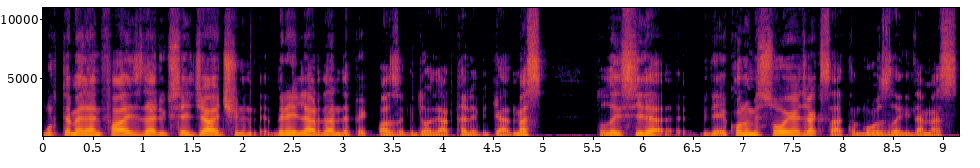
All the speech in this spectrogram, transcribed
muhtemelen faizler yükseleceği için bireylerden de pek fazla bir dolar talebi gelmez. Dolayısıyla bir de ekonomi soğuyacak zaten bu hızla gidemez.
